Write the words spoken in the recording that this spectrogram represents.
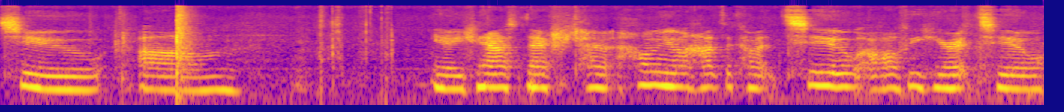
to, um, you know, you can have some extra time at home. You don't have to come at 2. I'll be here at 2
